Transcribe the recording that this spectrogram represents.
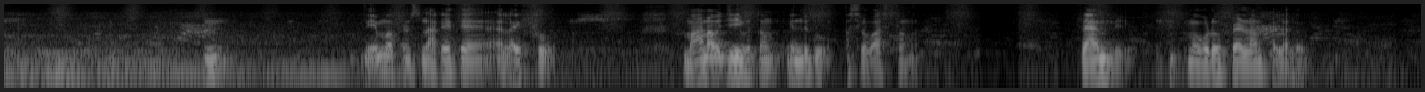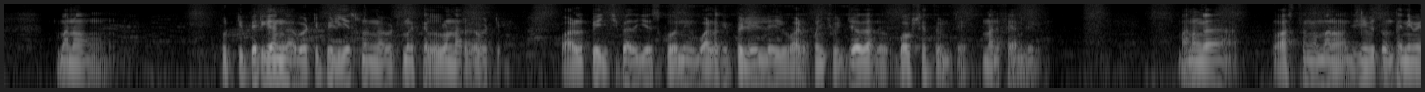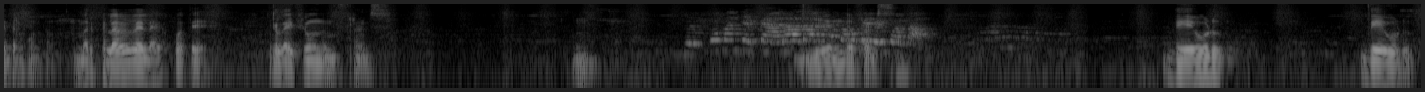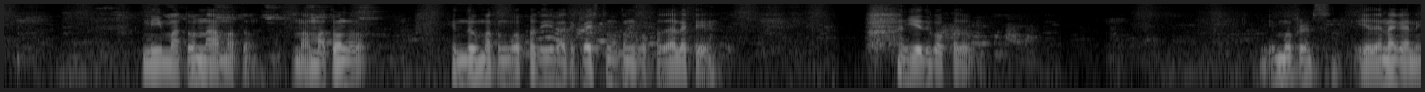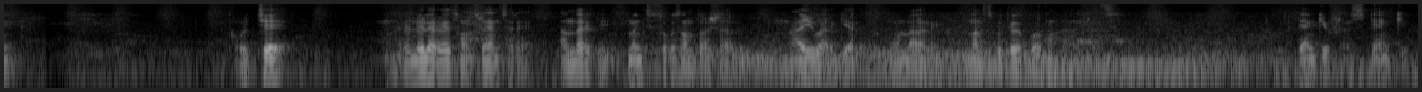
ఏమో ఫ్రెండ్స్ నాకైతే లైఫ్ మానవ జీవితం ఎందుకు అసలు వాస్తవంగా? ఫ్యామిలీ మొగుడు పెళ్ళం పిల్లలు. మనం పుట్టి పెరిగాం కాబట్టి పెళ్ళి చేసుకున్నాం కాబట్టి మన పిల్లలు ఉన్నారు కాబట్టి వాళ్ళని పెంచి పెద్ద చేసుకొని వాళ్ళకి పెళ్ళిళ్ళు అయ్యి వాళ్ళకి మంచి ఉద్యోగాలు భవిష్యత్తు ఉంటే మన ఫ్యామిలీ. మనంగా వాస్తవంగా మనం జీవితం ధన్యమైతే అనుకుంటాం. మరి పిల్లలే లేకపోతే ఇంకా లైఫ్ ఉంది ఫ్రెండ్స్? ఏందో ఫ్రెండ్స్? దేవుడు దేవుడు. నీ మతం నా మతం. మా మతంలో హిందూ మతం గొప్పది లేకపోతే క్రైస్తవ మతం గొప్పదా లేకపోతే ఏది గొప్పదో. ఏమో ఫ్రెండ్స్ ఏదైనా కానీ వచ్చే రెండు వేల ఇరవై సంవత్సరం అయినా సరే అందరికీ మంచి సుఖ సంతోషాలు ఆయువర్గ్యాలు ఉండాలని మనస్ఫూర్తిగా కోరుకుంటున్నాను friends. Thank you friends thank you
